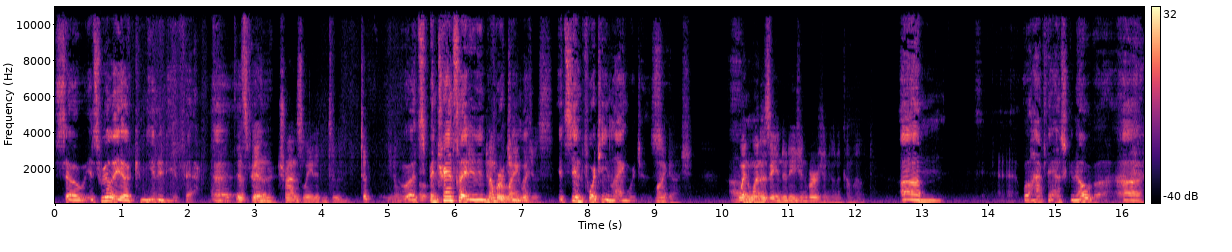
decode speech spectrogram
So it's really a community effect. Uh, It's affair. been translated into, to, you know, Well, it's been translated into number of 14 languages. It's in 14 languages. My gosh. Um, when when is the Indonesian version going to come out? Um, we'll have to ask Nova. Uh,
